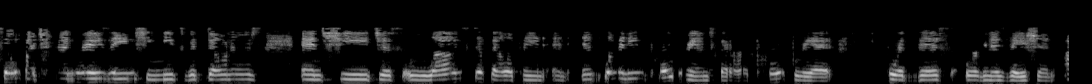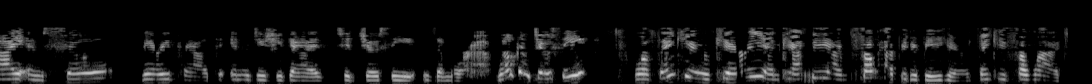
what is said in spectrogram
so much fundraising. She meets with donors and she just loves developing and implementing programs that are appropriate for this organization. I am so very proud to introduce you guys to Josie Zemora. Welcome, Josie. Well, thank you, Kerri and Cathy. I'm so happy to be here. Thank you so much.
